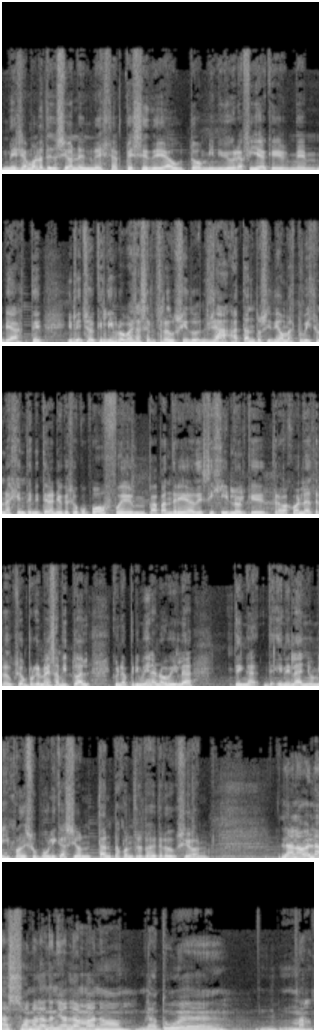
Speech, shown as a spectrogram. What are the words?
Me llamó la atención en esta especie de auto mini biografía que me enviaste el hecho de que el libro vaya a ser traducido ya a tantos idiomas. ¿Tuviste un agente literario que se ocupó? ¿Fue Papandrea de Sigilo el que trabajó en la traducción? Porque no es habitual que una primera novela tenga en el año mismo de su publicación tantos contratos de traducción. La novela yo no la tenía en la mano, la tuve unas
